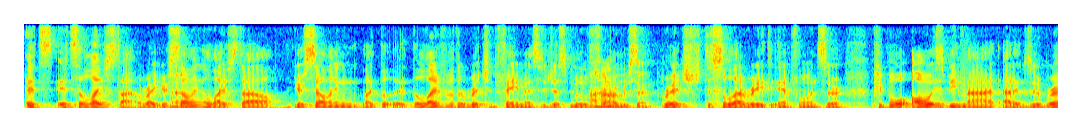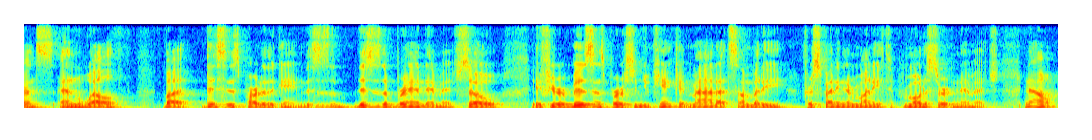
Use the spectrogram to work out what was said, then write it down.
it's it's a lifestyle, right? You're selling a lifestyle. You're selling like the the life of the rich and famous has just moved from 100%. rich to celebrity to influencer. People will always be mad at exuberance and wealth, but this is part of the game. This is the this is the brand image. So if you're a business person, you can't get mad at somebody for spending their money to promote a certain image. Now,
